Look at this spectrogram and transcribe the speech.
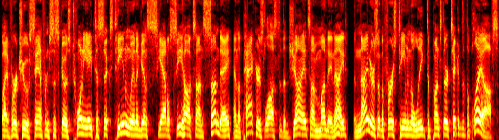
by virtue of San Francisco's 28 16 win against the Seattle Seahawks on Sunday and the Packers lost to the Giants on Monday night, the Niners are the first team in the league to punch their ticket to the playoffs.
